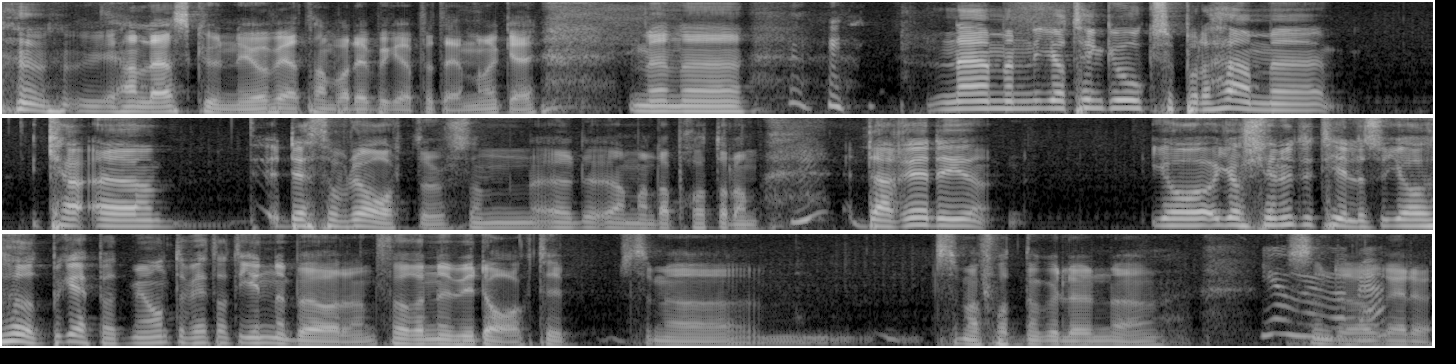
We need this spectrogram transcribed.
Han läskunnig och vet han vad det begreppet är, men okej. Okay. Men, eh, nej men jag tänker också på det här med uh, Death of the Author som uh, Amanda pratade om. Mm. Där är det ju, jag, jag känner inte till det, så jag har hört begreppet men jag har inte vetat innebörden förrän nu idag, typ, som jag, som jag fått någorlunda Ja, som du har redo.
